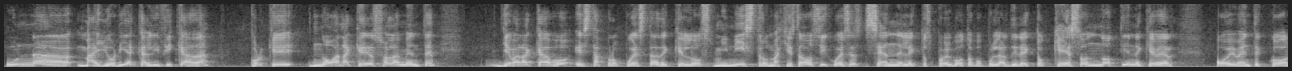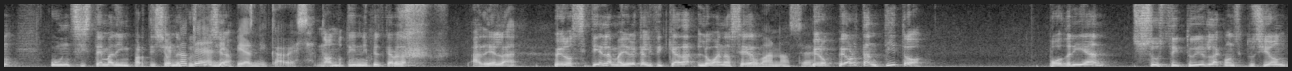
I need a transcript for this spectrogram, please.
una mayoría calificada, porque no van a querer solamente llevar a cabo esta propuesta de que los ministros, magistrados y jueces sean electos por el voto popular directo, que eso no tiene que ver, obviamente, con un sistema de impartición de justicia. No tiene ni pies ni cabeza. No, no tiene ni pies ni cabeza. Adela, pero si tienen la mayoría calificada, lo van a hacer. Lo van a hacer. Pero peor tantito, podrían sustituir la Constitución.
